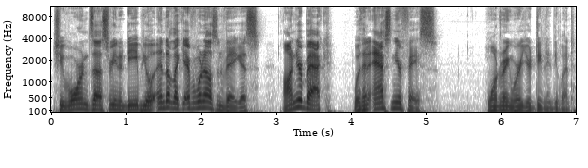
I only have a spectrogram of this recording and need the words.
she warns uh, Serena Deeb, you'll end up like everyone else in Vegas, on your back, with an ass in your face, wondering where your dignity went.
